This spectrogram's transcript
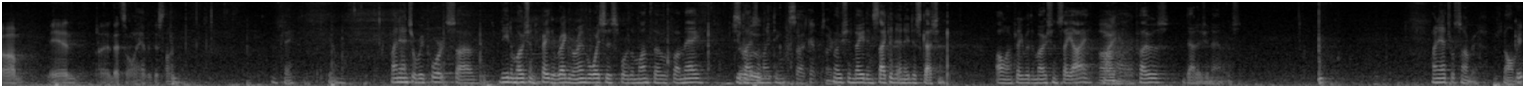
Um, And uh, that's all I have at this time. Okay. Thank you. Financial reports, uh, need a motion to pay the regular invoices for the month of uh, May So moved. 2019. Second. Motion made and seconded. Any discussion? All in favor of the motion, say aye. Aye. Opposed? That is unanimous. Financial summary, Mr. Good-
